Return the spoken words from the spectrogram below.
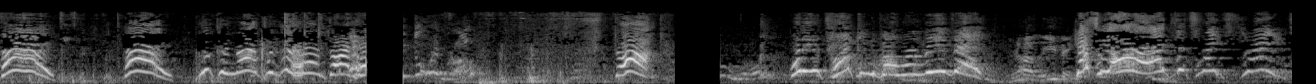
Hey! Hey! You cannot put your hands on him! What are you doing, bro? Stop! What are you talking about? We're leaving! We're not leaving. Yes, we are! Our exit's right straight!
